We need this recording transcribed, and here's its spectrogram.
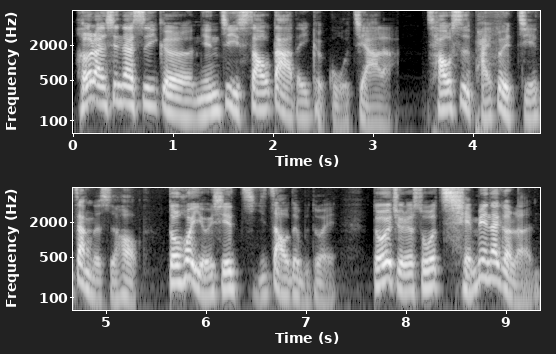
荷兰现在是一个年纪稍大的一个国家啦，超市排队结账的时候都会有一些急躁，对不对？都会觉得说前面那个人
